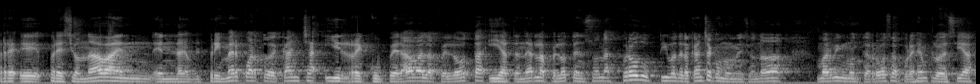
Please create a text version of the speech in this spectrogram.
eh, presionaba en, el primer cuarto de cancha y recuperaba la pelota y a tener la pelota en zonas productivas de la cancha, como mencionaba Marvin Monterrosa, por ejemplo, decía,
